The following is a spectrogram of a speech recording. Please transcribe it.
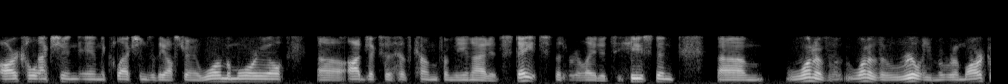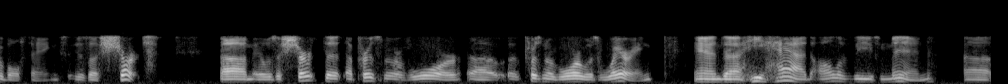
our collection, in the collections of the Australian War Memorial, uh, objects that have come from the United States that are related to Houston. Um, one of one of the really remarkable things is a shirt. Um, it was a shirt that a prisoner of war, uh, a prisoner of war, was wearing, and uh, he had all of these men uh,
